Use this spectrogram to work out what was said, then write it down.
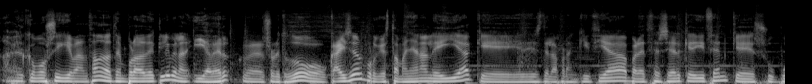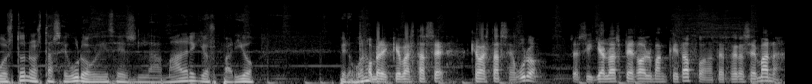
A ver cómo sigue avanzando la temporada de Cleveland. Y a ver, eh, sobre todo Kaiser, porque esta mañana leía que desde la franquicia parece ser que dicen que su puesto no está seguro. Que dices, la madre que os parió. Pero bueno, hombre, ¿qué va, a estar se- qué va a estar seguro? O sea, si ya lo has pegado el banquetazo a la tercera semana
